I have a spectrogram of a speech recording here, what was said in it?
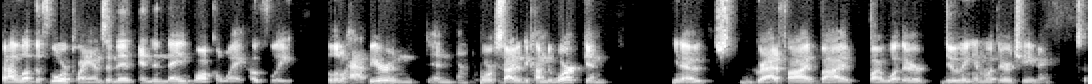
But I love the floor plans. And then and then they walk away, hopefully a little happier and and yeah. more excited to come to work and you know gratified by by what they're doing and what they're achieving. So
